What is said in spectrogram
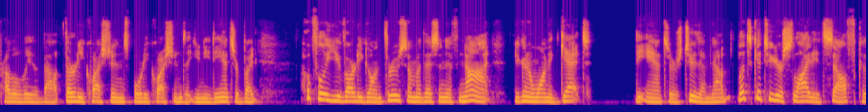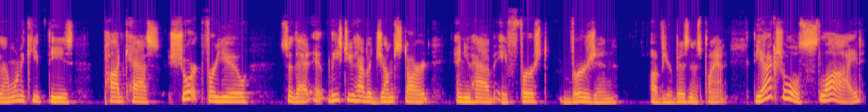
probably about 30 questions, 40 questions that you need to answer, but hopefully you've already gone through some of this. And if not, you're going to want to get the answers to them. Now, let's get to your slide itself because I want to keep these podcasts short for you so that at least you have a jump start and you have a first version of your business plan. The actual slide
